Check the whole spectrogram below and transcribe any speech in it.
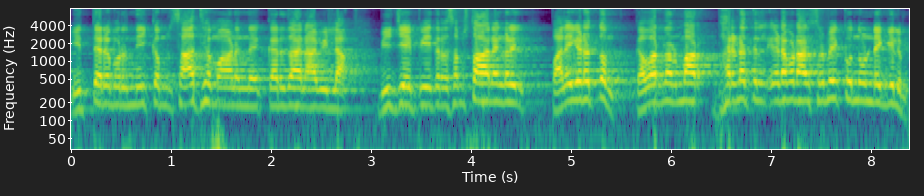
ഇത്തരമൊരു നീക്കം സാധ്യമാണെന്ന് കരുതാനാവില്ല. ബി ജെ പി ഇതര സംസ്ഥാനങ്ങളിൽ പലയിടത്തും ഗവർണർമാർ ഭരണത്തിൽ ഇടപെടാൻ ശ്രമിക്കുന്നുണ്ടെങ്കിലും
